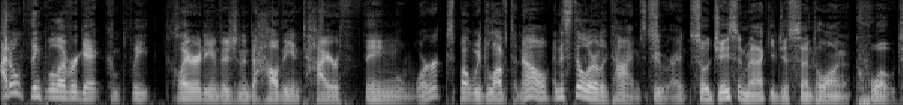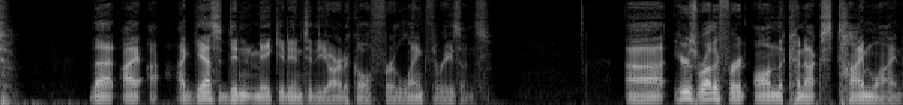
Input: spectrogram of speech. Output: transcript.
I don't think we'll ever get complete clarity and vision into how the entire thing works, but we'd love to know. And it's still early times, too, right? So Jason Mackey just sent along a quote that I I guess didn't make it into the article for length reasons. Uh, here's Rutherford on the Canucks timeline.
